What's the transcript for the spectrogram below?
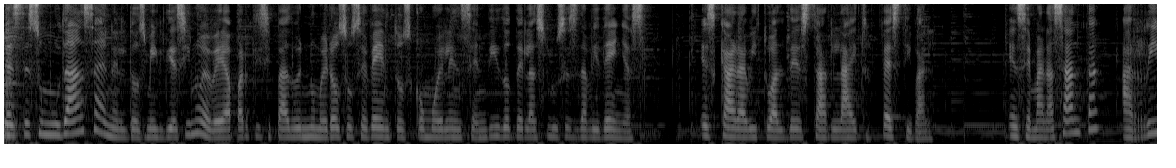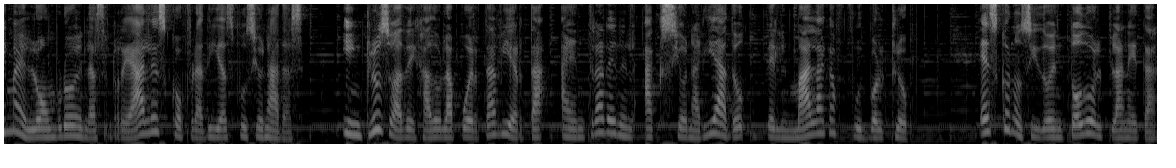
Desde su mudanza en el 2019 ha participado en numerosos eventos como el encendido de las luces navideñas. Es cara habitual de Starlight Festival. En Semana Santa arrima el hombro en las reales cofradías fusionadas Incluso ha dejado la puerta abierta a entrar en el accionariado del Málaga Fútbol Club. Es conocido en todo el planeta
